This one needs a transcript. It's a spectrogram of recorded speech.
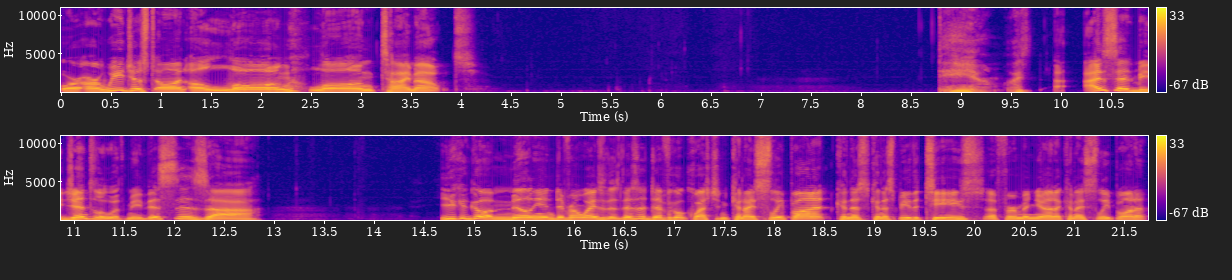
or are we just on a long, long time out? Damn, I I said be gentle with me. This is uh you could go a million different ways with this. This is a difficult question. Can I sleep on it? Can this can this be the tease uh, for manana? Can I sleep on it?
